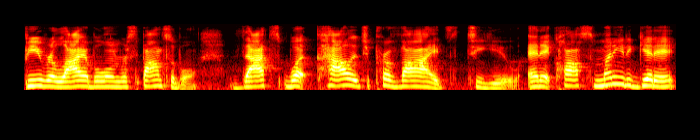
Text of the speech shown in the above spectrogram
be reliable and responsible. That's what college provides to you. And it costs money to get it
